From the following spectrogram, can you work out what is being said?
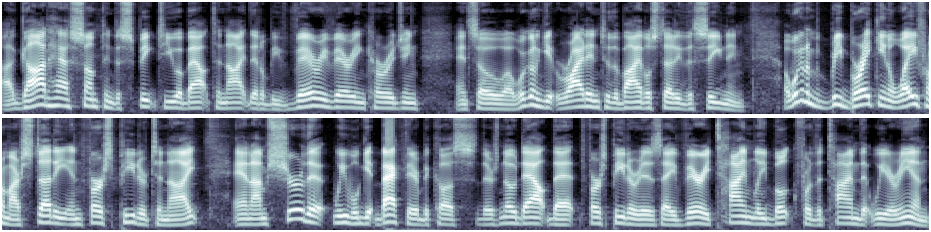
uh, God has something to speak to you about tonight that'll be very, very encouraging. And so uh, we're going to get right into the Bible study this evening. Uh, we're going to be breaking away from our study in 1 Peter tonight, and I'm sure that we will get back there because there's no doubt that 1 Peter is a very timely book for the time that we are in.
